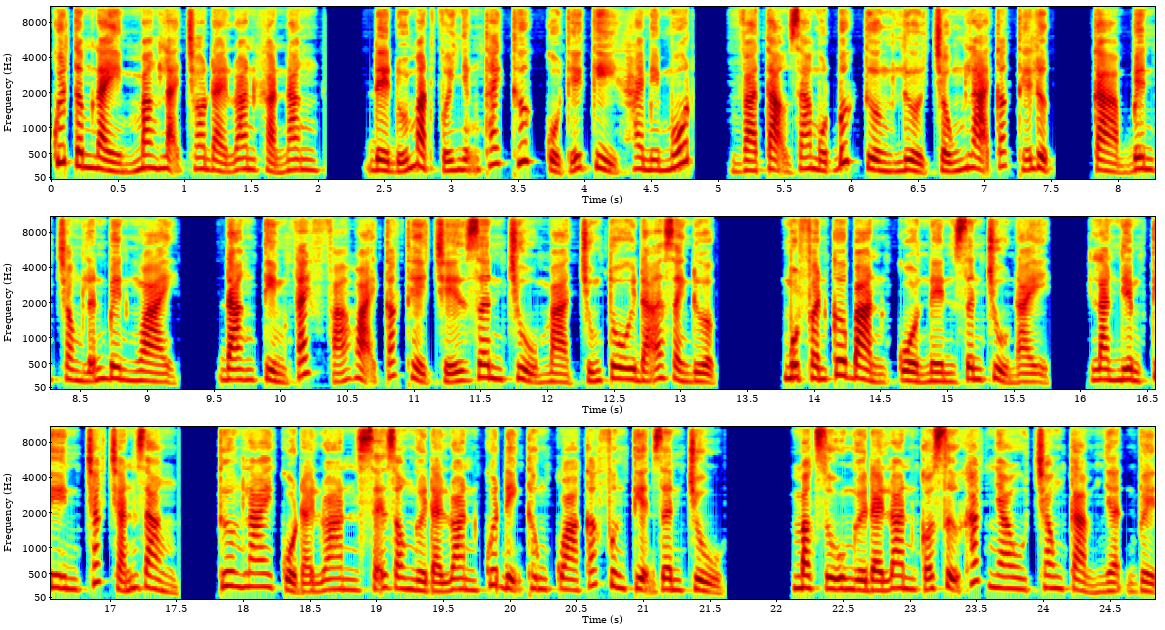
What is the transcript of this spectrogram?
Quyết tâm này mang lại cho Đài Loan khả năng để đối mặt với những thách thức của thế kỷ 21 và tạo ra một bức tường lửa chống lại các thế lực cả bên trong lẫn bên ngoài đang tìm cách phá hoại các thể chế dân chủ mà chúng tôi đã giành được. Một phần cơ bản của nền dân chủ này là niềm tin chắc chắn rằng tương lai của Đài Loan sẽ do người Đài Loan quyết định thông qua các phương tiện dân chủ. Mặc dù người Đài Loan có sự khác nhau trong cảm nhận về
